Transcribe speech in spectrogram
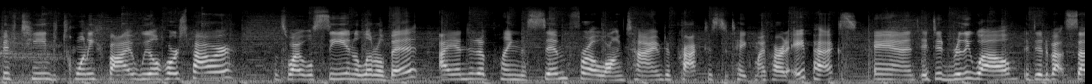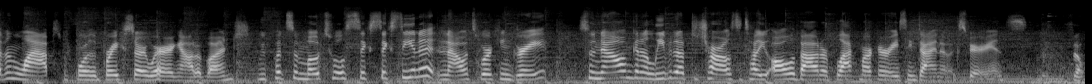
15 to 25 wheel horsepower. That's why we'll see in a little bit. I ended up playing the sim for a long time to practice to take my car to Apex, and it did really well. It did about seven laps before the brakes started wearing out a bunch. We put some Motul 660 in it, and now it's working great. So now I'm gonna leave it up to Charles to tell you all about our Black Market Racing dyno experience. So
